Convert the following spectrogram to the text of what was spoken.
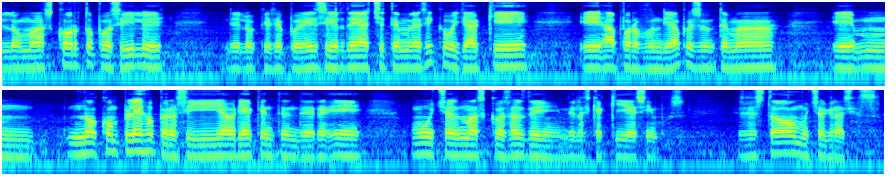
lo más corto posible de lo que se puede decir de HTML5 ya que a profundidad pues es un tema mm, no complejo, pero sí habría que entender eh, muchas más cosas de, de las que aquí decimos. Eso es todo, muchas gracias.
